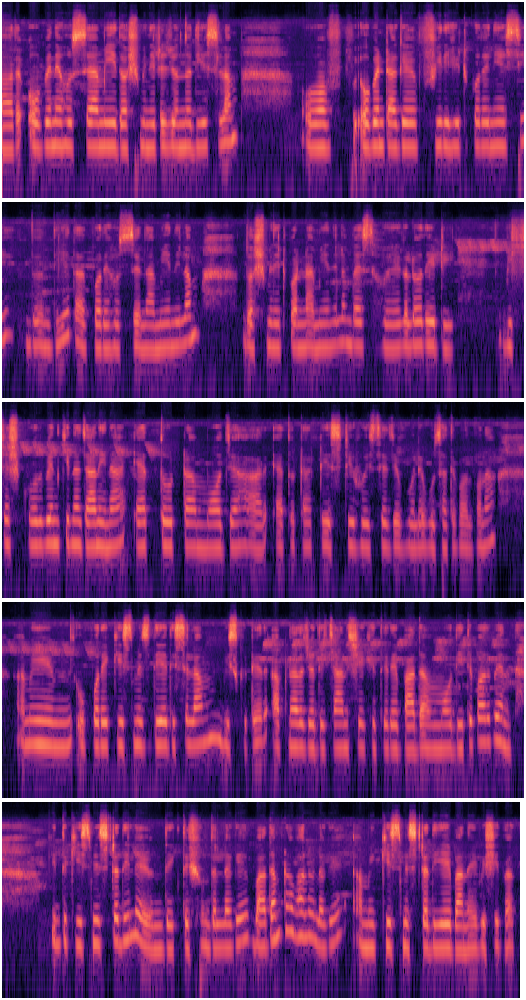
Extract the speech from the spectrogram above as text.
আর ওভেনে হচ্ছে আমি দশ মিনিটের জন্য দিয়েছিলাম। ওভেনটা আগে ফ্রি হিট করে নিয়েছি দিয়ে তারপরে হচ্ছে নামিয়ে নিলাম। দশ মিনিট পর নামিয়ে নিলাম। ব্যাস, হয়ে গেল রেডি। বিশ্বাস করবেন কি না জানি না, এতটা মজা আর এতটা টেস্টি হয়েছে যে বলে বোঝাতে পারব না। আমি উপরে কিশমিশ দিয়ে দিছিলাম বিস্কুটের। আপনারা যদি চান সেক্ষেত্রে বাদামও দিতে পারবেন। কিন্তু কিশমিশটা দিলে দেখতে সুন্দর লাগে, বাদামটাও ভালো লাগে। আমি কিশমিশটা দিয়েই বানাই বেশিরভাগ।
